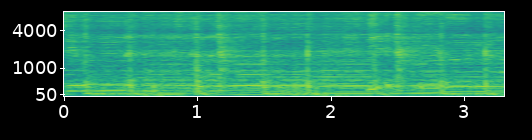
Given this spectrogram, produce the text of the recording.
వేచి ఉన్నా నా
